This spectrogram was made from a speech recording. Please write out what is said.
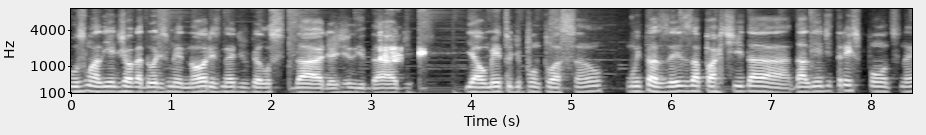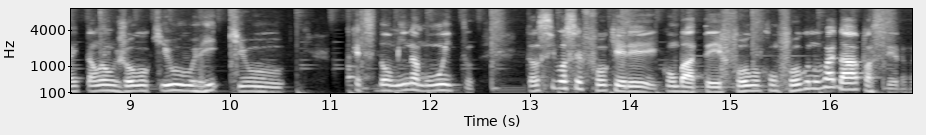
usa uma linha de jogadores menores, né, de velocidade, agilidade e aumento de pontuação, muitas vezes a partir da, da linha de três pontos, né? Então é um jogo que o que o Rockets domina muito. Então se você for querer combater fogo com fogo, não vai dar, parceiro.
